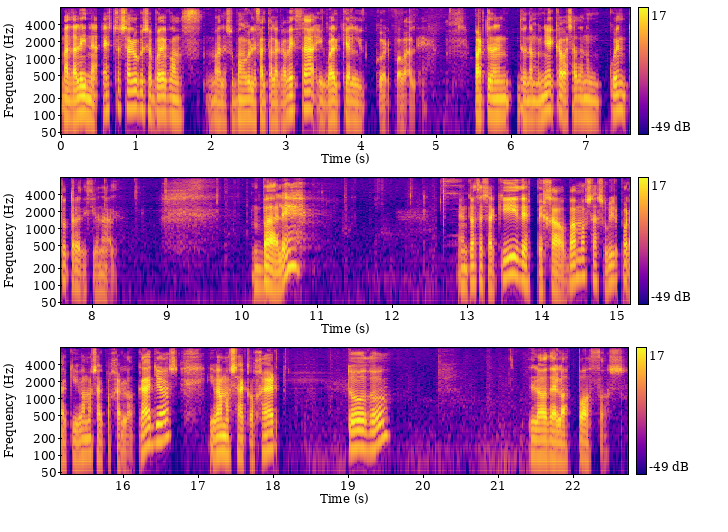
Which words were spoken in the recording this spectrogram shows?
Magdalena, esto es algo que se puede... Vale, supongo que le falta la cabeza, igual que el cuerpo, vale. Parte de una muñeca basada en un cuento tradicional. Vale. Entonces aquí despejado. Vamos a subir por aquí. Vamos a coger los gallos. Y vamos a coger todo lo de los pozos.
